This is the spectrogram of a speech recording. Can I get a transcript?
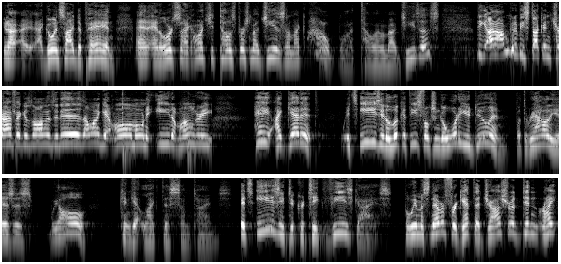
you know, I, I go inside to pay and, and, and the Lord's like, I want you to tell this person about Jesus. And I'm like, I don't want to tell them about Jesus. I'm going to be stuck in traffic as long as it is. I want to get home. I want to eat. I'm hungry. Hey, I get it. It's easy to look at these folks and go, "What are you doing?" But the reality is is we all can get like this sometimes. It's easy to critique these guys, but we must never forget that Joshua didn't write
